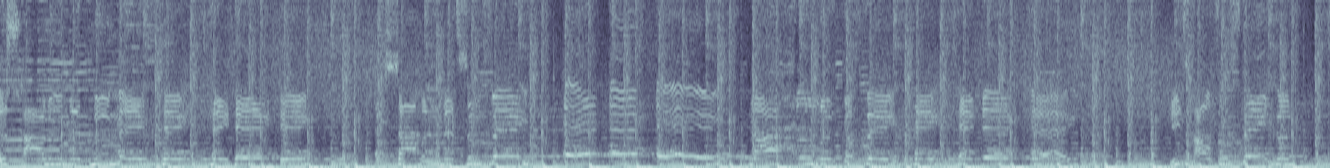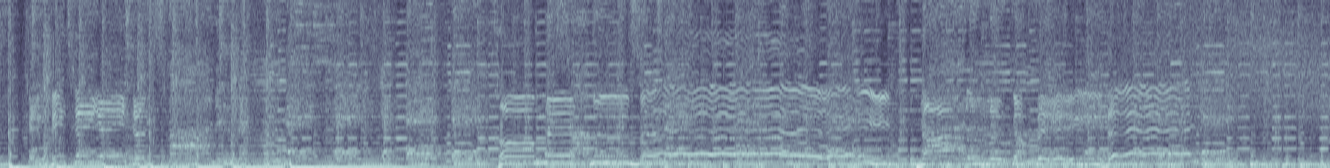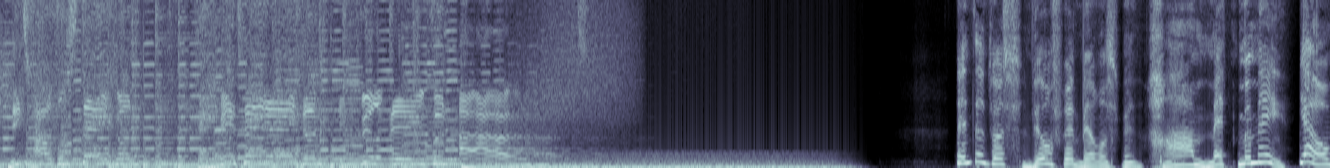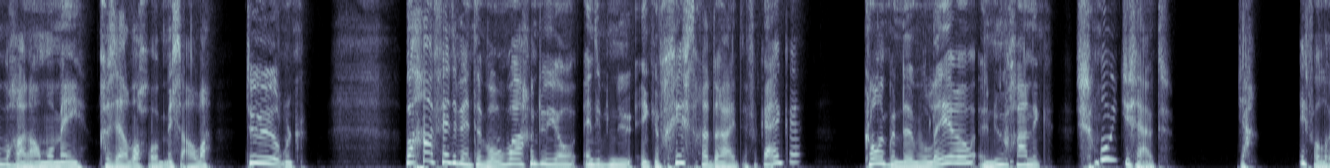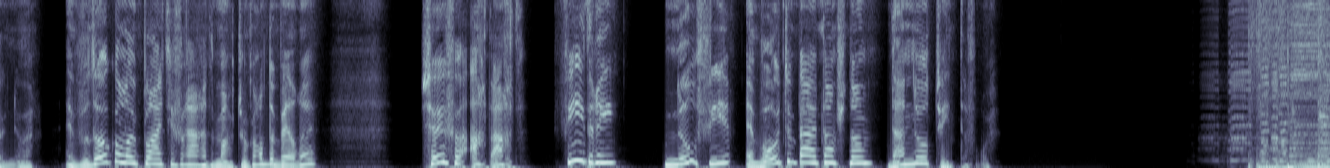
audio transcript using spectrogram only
Dus ga Wilfred Bellens met Ga met me mee. Ja, we gaan allemaal mee. Gezellig hoor, met z'n allen. Tuurlijk. We gaan verder met de woonwagenduo. En die nu, ik heb gisteren gedraaid, even kijken. Klankende bolero. En nu ga ik schoentjes uit. Ja, is wel een leuk nummer. En wilt ook een leuk plaatje vragen, dan mag natuurlijk altijd bellen. 788 4304 en woont u buiten Amsterdam, dan 020 voor. Música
